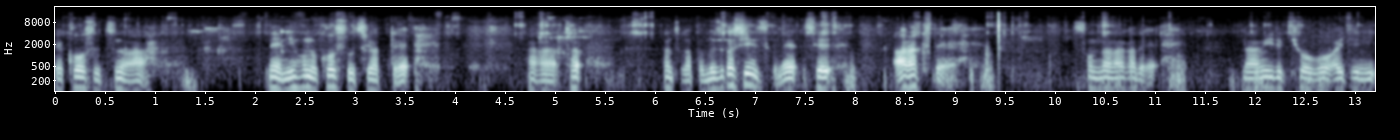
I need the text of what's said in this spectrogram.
えコースっていうのは、ね、日本のコースと違って、あーたなんとかやっぱ難しいんですけどね、せ荒くて、そんな中で並みる強豪相手に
